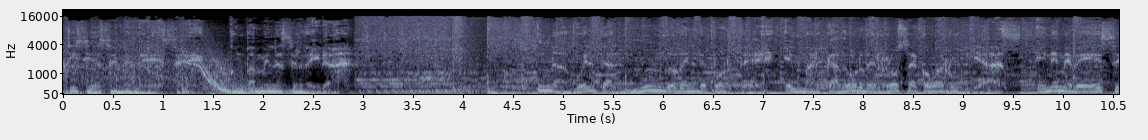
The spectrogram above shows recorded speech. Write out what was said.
Noticias MBS con Pamela Cerdeira. Una vuelta al mundo del deporte. El marcador de Rosa Covarrubias en MBS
